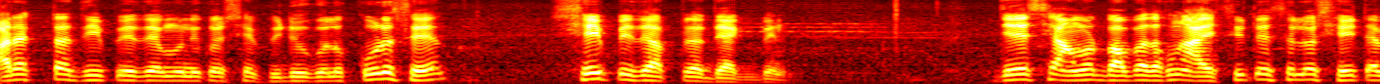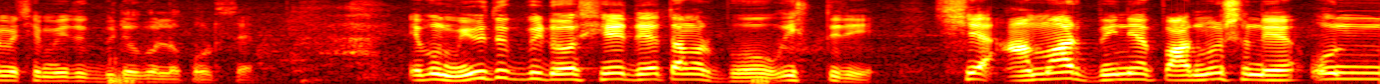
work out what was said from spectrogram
আরেকটা যে পেজে মনে করে সে ভিডিওগুলো করেছে, সেই পেজে আপনারা দেখবেন। যে সে আমার বাবা যখন আইসিতে ছিল, সেই টাইমে সে মিউজিক ভিডিওগুলো করছে। এবং মিউজিক ভিডিও সে যেহেতু আমার বউ, স্ত্রী, সে আমার বিনা পারমিশনে অন্য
